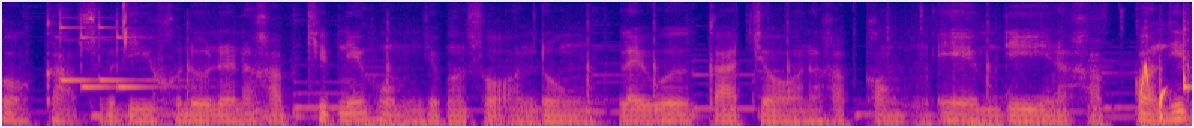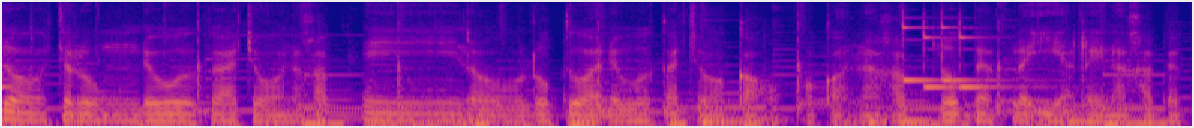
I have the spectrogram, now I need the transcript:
ก็กราบสวัสดีคนดูเลยนะครับ คลิปนี้ผมจะมาสอนลงไลเวอร์การ์ดจอนะครับของ AMD นะครับก่อนที่เราจะลงไดเวอร์การ์ดจอนะครับให้เราลบตัวไดเวอร์การ์ดจอเก่าออกก่อนนะครับลบแบบละเอียดเลยนะครับแบบ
